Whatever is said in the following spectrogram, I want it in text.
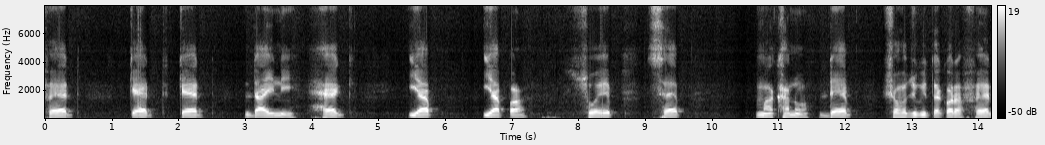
ফ্যাড ক্যাট ক্যাট, ডাইনি, হ্যাগ, ইয়াপ, ইয়াপা, সোয়েব, স্যাপ, মাখানো, ড্যাব, সহযোগিতা করা ফ্যান,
